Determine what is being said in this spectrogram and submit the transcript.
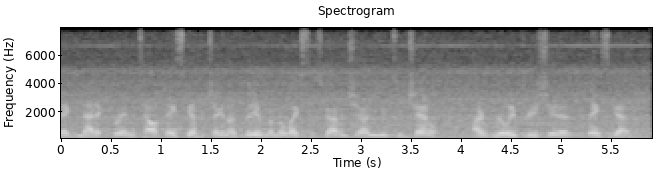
magnetic gray metallic. Thanks again for checking out the video. Remember to like, subscribe, and share on the YouTube channel. I really appreciate it. Thanks again.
